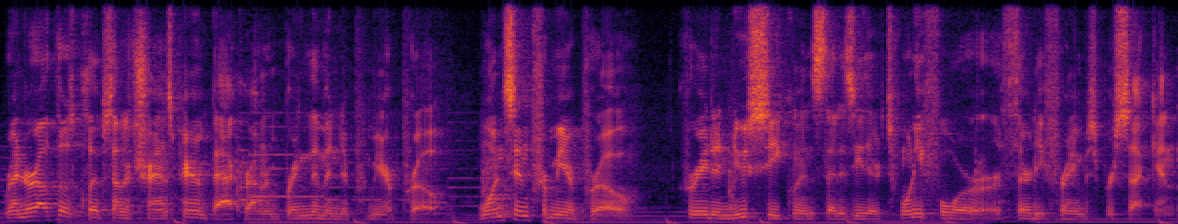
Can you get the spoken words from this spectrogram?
Render out those clips on a transparent background and bring them into Premiere Pro. Once in Premiere Pro, create a new sequence that is either 24 or 30 frames per second.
